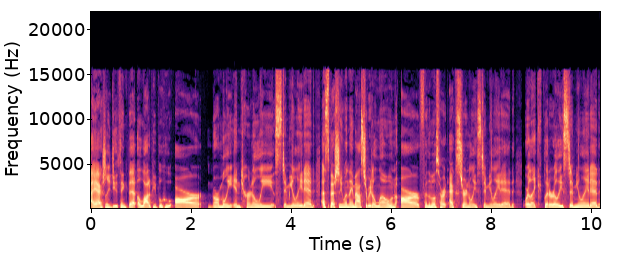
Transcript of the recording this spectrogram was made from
I actually do think that a lot of people who are normally internally stimulated, especially when they masturbate alone, are for the most part externally stimulated or like clitorally stimulated.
